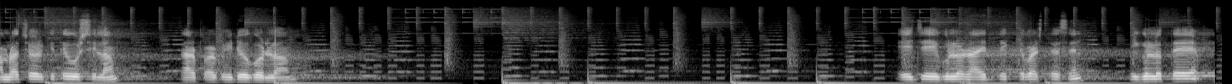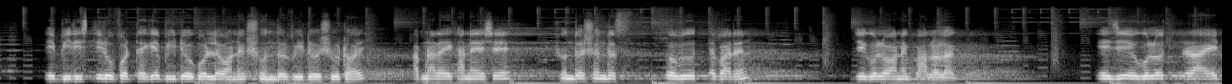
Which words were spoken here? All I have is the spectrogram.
আমরা চরকিতে উঠছিলাম, তারপর ভিডিও করলাম। এই যে এগুলো রাইড দেখতে পাচ্ছেন এগুলোতে এই ব্রিজটির উপর থেকে ভিডিও করলে অনেক সুন্দর ভিডিও শ্যুট হয়। আপনারা এখানে এসে সুন্দর সুন্দর ছবি উঠতে পারেন, যেগুলো অনেক ভালো লাগবে এই যে এগুলো রাইড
